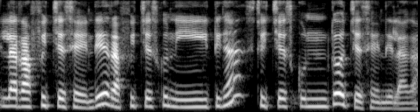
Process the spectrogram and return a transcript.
ఇలా రఫ్ ఇచ్చేసేయండి. రఫ్ ఇచ్చేసుకుని నీట్గా స్టిచ్ చేసుకుంటూ వచ్చేసేయండి ఇలాగా.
